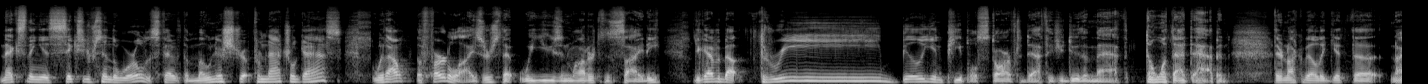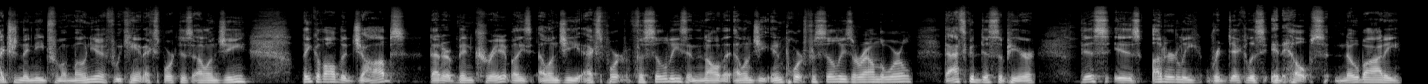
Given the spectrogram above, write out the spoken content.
Next thing is 60% of the world is fed with ammonia stripped from natural gas. Without the fertilizers that we use in modern society, you have about 3 billion people starve to death if you do the math. Don't want that to happen. They're not going to be able to get the nitrogen they need from ammonia if we can't export this LNG. Think of all the jobs that have been created by these LNG export facilities and then all the LNG import facilities around the world. That's going to disappear. This is utterly ridiculous. It helps nobody.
